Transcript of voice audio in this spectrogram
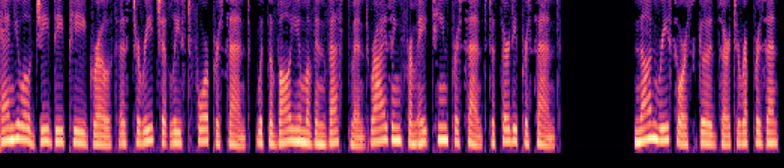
Annual GDP growth is to reach at least 4%, with the volume of investment rising from 18% to 30%. Non-resource goods are to represent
